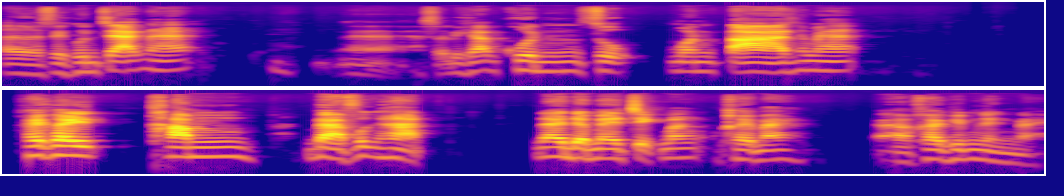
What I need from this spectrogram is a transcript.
เออสิคุณแจ็คนะฮะสวัสดีครับ คุณสุมนตาใช่ไหมฮะใครเคยทำแบบฝึกหัดใน The Magic มั้งเคยไหมอ่าเคยพิมพ์หนึ่งหน่อย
